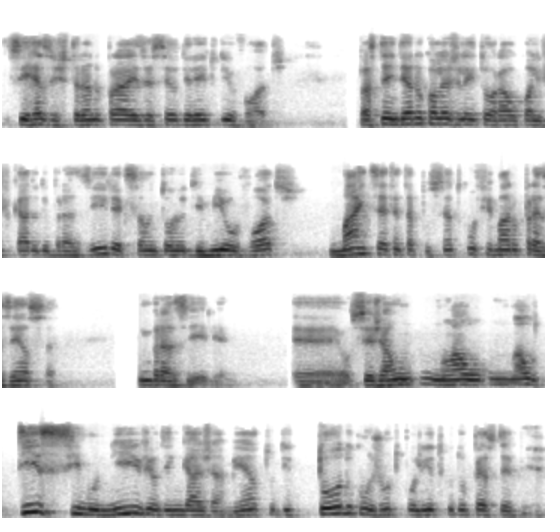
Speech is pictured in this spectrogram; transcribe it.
se registrando para exercer o direito de voto. Para se no Colégio Eleitoral Qualificado de Brasília, que são em torno de mil votos, mais de 70% confirmaram presença em Brasília. É, ou seja, um, um, um altíssimo nível de engajamento de todo o conjunto político do PSDB.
